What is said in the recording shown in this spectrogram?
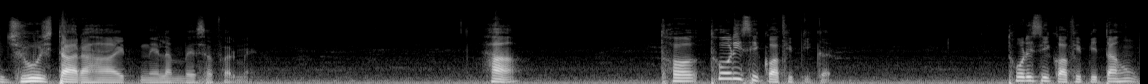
जूझता रहा इतने लंबे सफ़र में। हाँ थो, थोड़ी सी कॉफ़ी पीकर थोड़ी सी कॉफ़ी पीता हूँ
